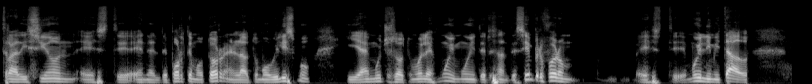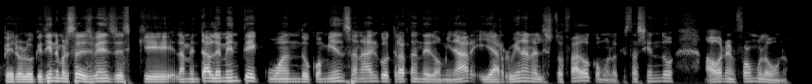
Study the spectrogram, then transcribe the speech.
tradición este, en el deporte motor, en el automovilismo, y hay muchos automóviles muy, muy interesantes. Siempre fueron este, muy limitado, Pero lo que tiene Mercedes-Benz es que lamentablemente cuando comienzan algo tratan de dominar y arruinan el estofado como lo que está haciendo ahora en Fórmula 1.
